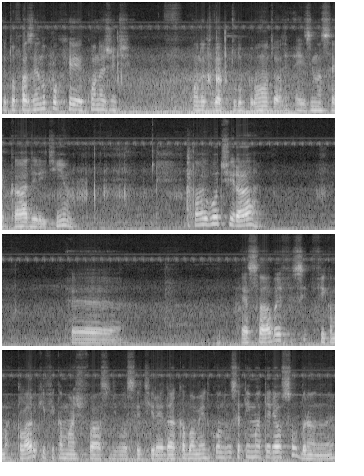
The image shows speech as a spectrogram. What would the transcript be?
eu estou fazendo porque quando a gente, quando eu tiver tudo pronto, a resina secar direitinho, então eu vou tirar é, essa aba fica claro que fica mais fácil de você tirar e dar acabamento quando você tem material sobrando, né?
